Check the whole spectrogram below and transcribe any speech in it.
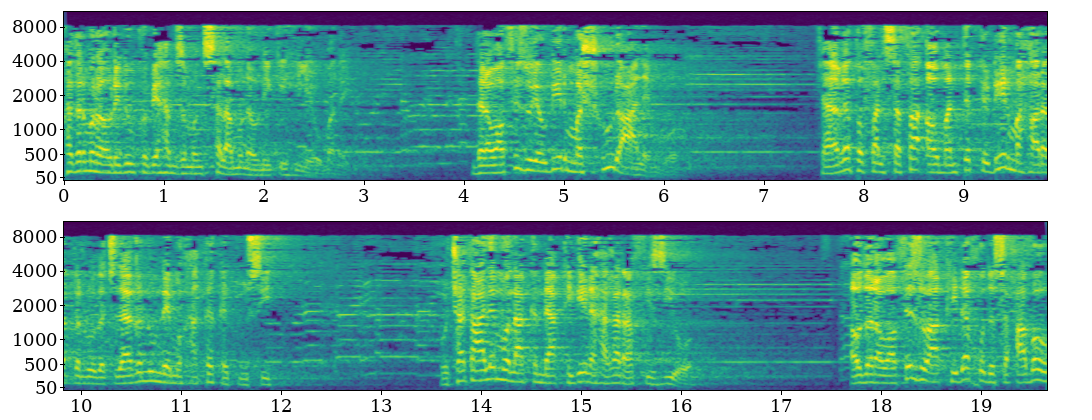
قدرمنو اوریدونکو بیا هم زموږ سلامونه او نیکې هیلې ومنئ د روافظو یو ډیر مشهور عالم و چې هغه په فلسفه او منطق کې ډیر مهارت درلوده چې د هغه نوم دی محقق توسی اوچت عالم و لاکن د عقیدې نه هغه رافظي و او د روافظو عقیده خو د صحابه و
